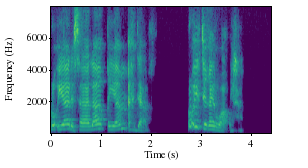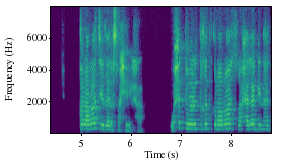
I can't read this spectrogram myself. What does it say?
رؤية رسالة قيم أهداف. رؤيتي غير واضحة. قراراتي غير صحيحة. وحتى وأنا اتخذت قرارات راح ألاقي أنها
